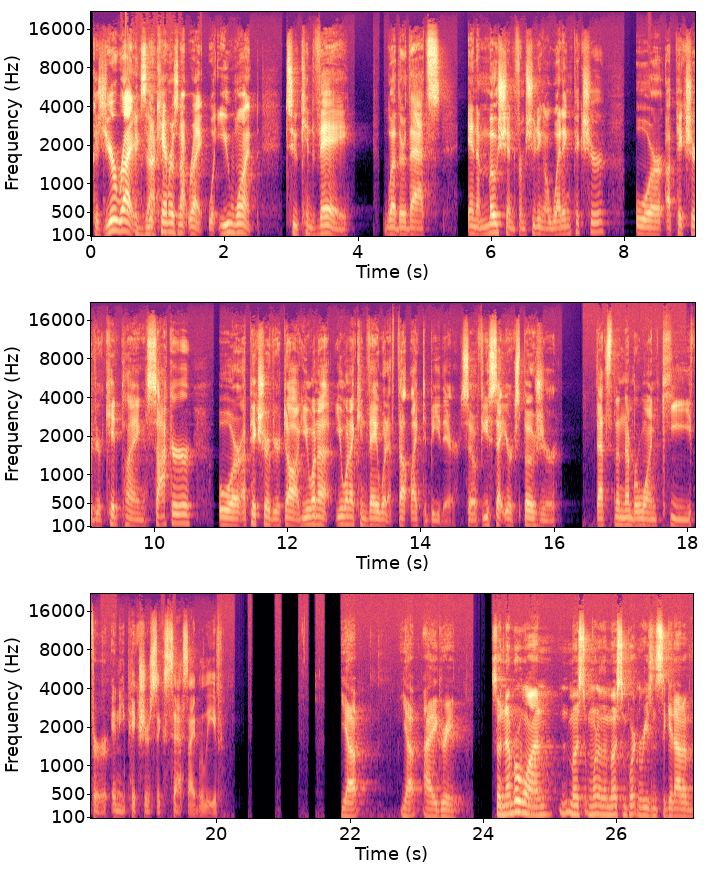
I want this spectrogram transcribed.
Because you're right. Your camera's not right. What you want to convey, whether that's an emotion from shooting a wedding picture or a picture of your kid playing soccer or a picture of your dog, you wanna you wanna convey what it felt like to be there. So if you set your exposure, that's the number one key for any picture success, I believe. Yep. Yep. I agree. So number one, most one of the most important reasons to get out of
